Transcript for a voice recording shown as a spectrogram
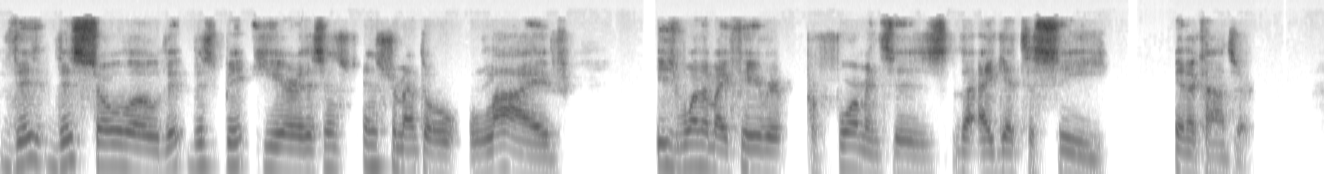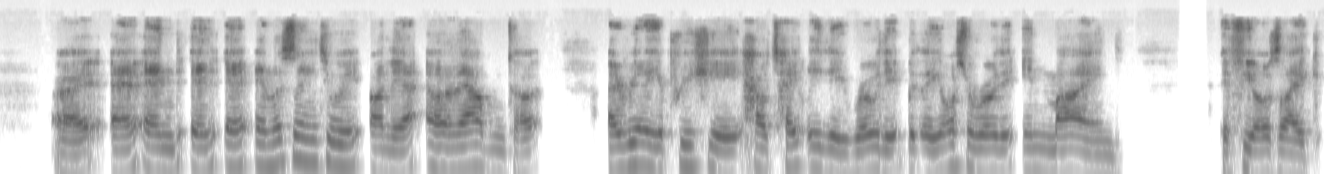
This this solo, this bit here, this in- instrumental live, is one of my favorite performances that I get to see in a concert. All right, and and and, and listening to it on the on an album cut, I really appreciate how tightly they wrote it, but they also wrote it in mind. It feels like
